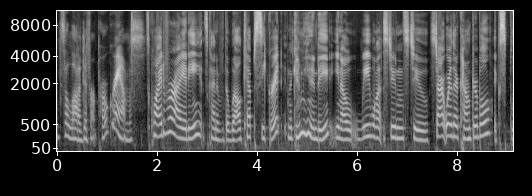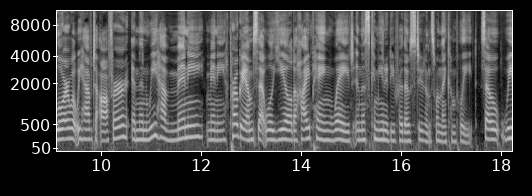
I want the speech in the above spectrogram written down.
It's a lot of different programs. It's quite a variety. It's kind of the well kept secret in the community. You know, we want students to start where they're comfortable, explore what we have to offer, and then we have many, many programs that will yield a high paying wage in this community for those students when they complete. So we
